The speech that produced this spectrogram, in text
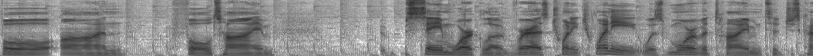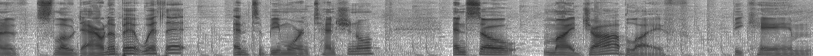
full on full time same workload. Whereas 2020 was more of a time to just kind of slow down a bit with it and to be more intentional. And so my job life became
